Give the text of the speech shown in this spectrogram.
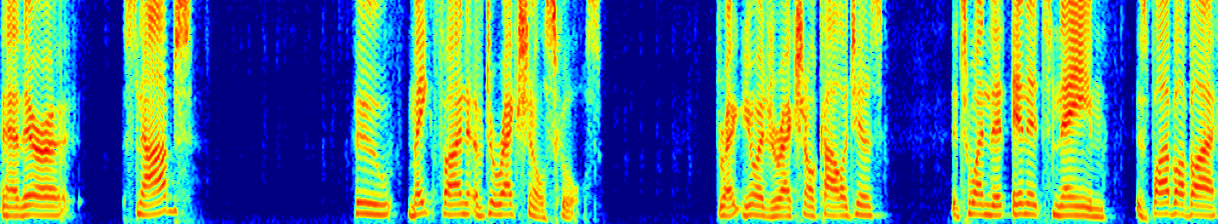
Now, there are snobs who make fun of directional schools. Direct, you know what a directional college is? It's one that in its name is blah, blah, blah.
